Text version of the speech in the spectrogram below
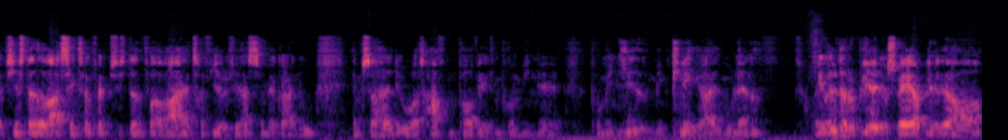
hvis jeg stadig var 96 i stedet for at veje 374, som jeg gør nu, jamen så havde det jo også haft en påvirkning på min, øh, på min led, min knæ og alt muligt andet. Og jo ældre du bliver, jo sværere bliver det at,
